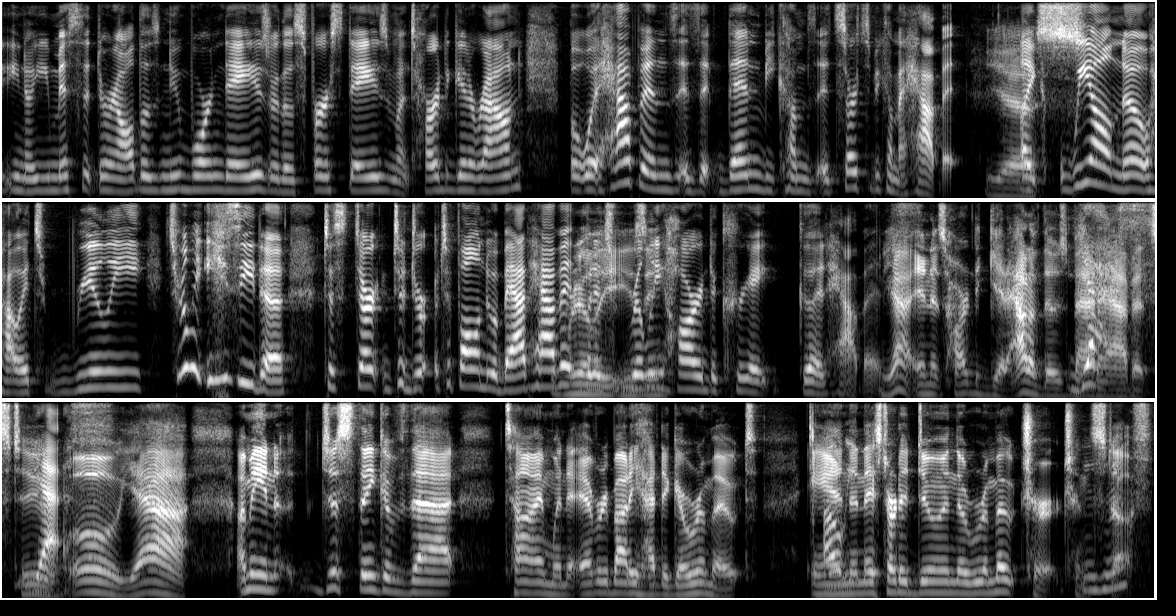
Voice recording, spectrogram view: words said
you know you miss it during all those newborn days or those first days when it's hard to get around but what happens is it then becomes it starts to become a habit Yes. like we all know how it's really it's really easy to to start to to fall into a bad habit but Really it's really hard to create good habits Yeah, and it's hard to get out of those bad Yes, habits too. yes. Oh yeah. I mean, just think of that time when everybody had to go remote, and Oh, then they started doing the remote church Mm-hmm. and stuff.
